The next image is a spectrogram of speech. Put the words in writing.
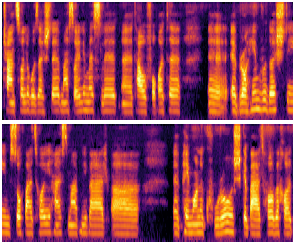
چند سال گذشته مسائلی مثل توافقات ابراهیم رو داشتیم. صحبت هایی هست مبنی بر پیمان کوروش که بعدها بخواد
